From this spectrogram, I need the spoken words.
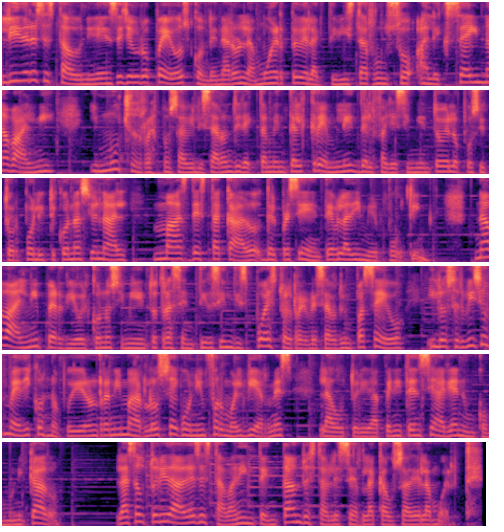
Líderes estadounidenses y europeos condenaron la muerte del activista ruso Alexei Navalny y muchos responsabilizaron directamente al Kremlin del fallecimiento del opositor político nacional más destacado del presidente Vladimir Putin. Navalny perdió el conocimiento tras sentirse indispuesto al regresar de un paseo y los servicios médicos no pudieron reanimarlo, según informó el viernes la autoridad penitenciaria en un comunicado. Las autoridades estaban intentando establecer la causa de la muerte.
